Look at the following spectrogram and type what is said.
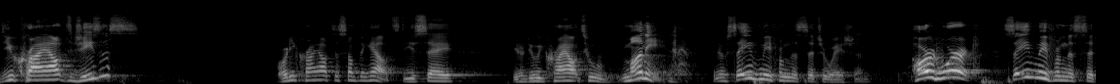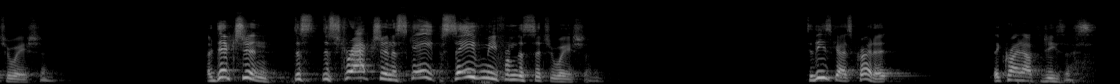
do you cry out to Jesus? Or do you cry out to something else? Do you say, you know, do we cry out to money? you know, save me from this situation. Hard work, save me from this situation. Addiction, dis- distraction, escape, save me from this situation. To these guys' credit, they cried out to Jesus.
